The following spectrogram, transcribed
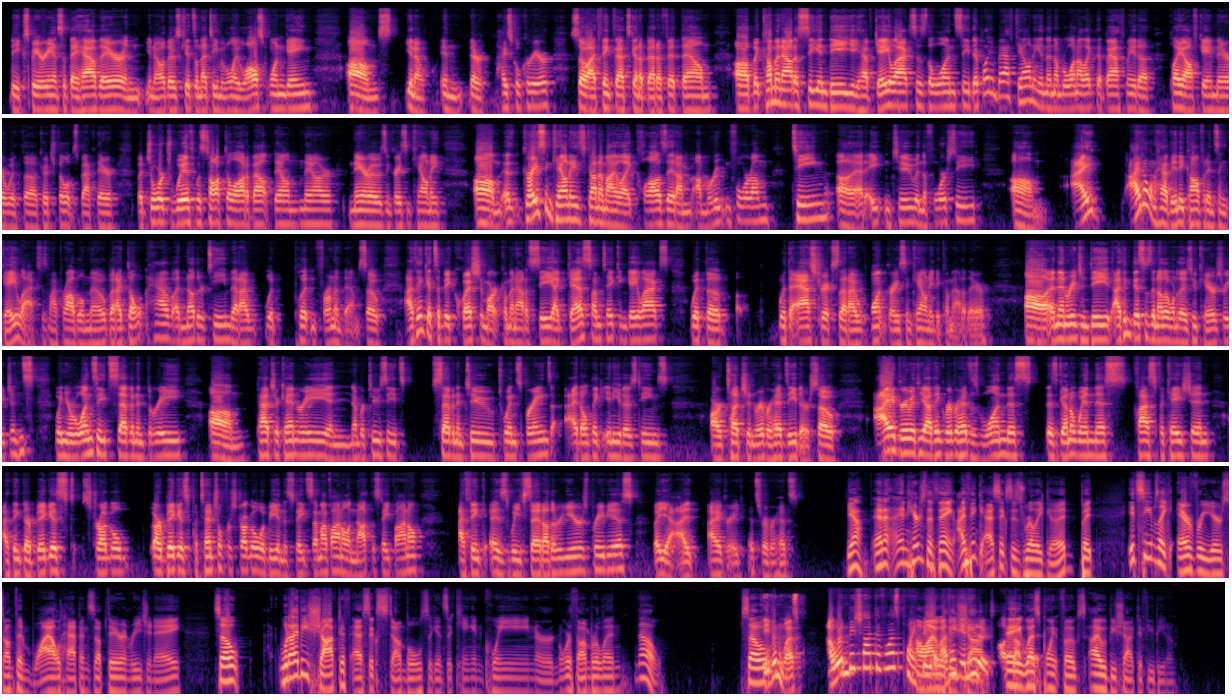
the experience that they have there. And you know, those kids on that team have only lost one game, um, you know, in their high school career. So I think that's going to benefit them. Uh, but coming out of C and D, you have Galax as the one seed. They're playing Bath County in the number one. I like that Bath made a playoff game there with uh, Coach Phillips back there. But George Wythe was talked a lot about down there, Narrows and Grayson County. Um, Grayson County is kind of my like closet. I'm I'm rooting for them team uh, at eight and two in the four seed. Um, I I don't have any confidence in Galax is my problem though, but I don't have another team that I would put in front of them. So I think it's a big question mark coming out of C. I guess I'm taking Galax with the with the asterisks that I want Grayson County to come out of there. Uh, and then Region D, I think this is another one of those who cares regions. When you're one seed seven and three, um, Patrick Henry and number two seeds seven and two, Twin Springs. I don't think any of those teams are touching Riverheads either. So I agree with you. I think Riverheads has won this, is going to win this classification. I think their biggest struggle our biggest potential for struggle would be in the state semifinal and not the state final. I think, as we've said other years previous. But yeah, I, I agree. It's Riverheads. Yeah, and and here's the thing: I think Essex is really good, but it seems like every year something wild happens up there in Region A. So, would I be shocked if Essex stumbles against a King and Queen or Northumberland? No. So even West, I wouldn't be shocked if West Point. Oh, beat I them. would I be think shocked. Hey, West there. Point folks, I would be shocked if you beat them.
